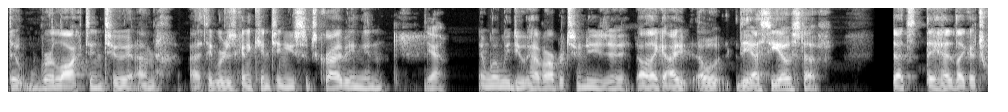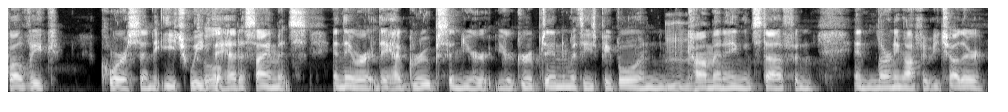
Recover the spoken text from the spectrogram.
that we're locked into it i'm i think we're just going to continue subscribing and Yeah. and when we do have opportunity to oh, like i oh the seo stuff that's they had like a 12 week course and each week Cool. they had assignments and they were they have groups and you're you're grouped in with these people and Mhm. commenting and stuff and and learning off of each other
